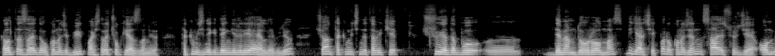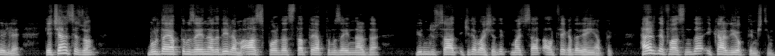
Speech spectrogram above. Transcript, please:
Galatasaray'da Okan Hoca büyük maçlara çok iyi hazırlanıyor. Takım içindeki dengeleri iyi ayarlayabiliyor. Şu an takım içinde tabii ki şu ya da bu e, demem doğru olmaz. Bir gerçek var. Okan Hoca'nın sahaya süreceği 11 ile geçen sezon burada yaptığımız yayınlarda değil ama A Spor'da, statta yaptığımız yayınlarda gündüz saat 2'de başladık. Maç saat 6'ya kadar yayın yaptık. Her defasında Icardi yok demiştim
